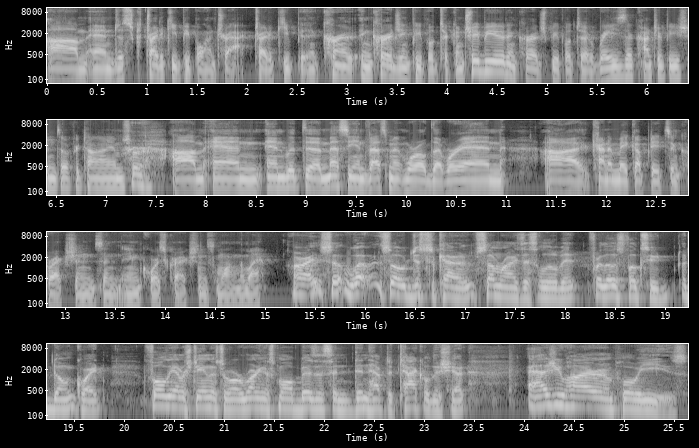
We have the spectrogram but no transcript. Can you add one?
um, and just try to keep people on track. Try to keep encouraging people to contribute, encourage people to raise their contributions over time. Sure. Um, and and with the messy investment world that we're in, uh, kind of make updates and corrections and, and course corrections along the way. All right. So what? So just to kind of summarize this a little bit for those folks who don't quite fully understand this or are running a small business and didn't have to tackle this yet, as you hire employees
